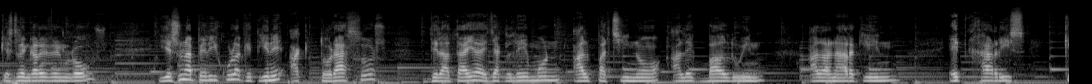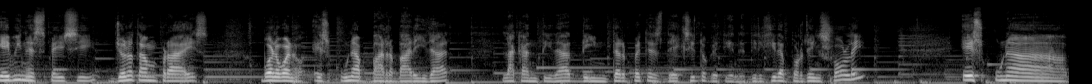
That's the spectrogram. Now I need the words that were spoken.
que es Glen Gary Glen Rose y es una película que tiene actorazos de la talla de Jack Lemmon, Al Pacino, Alec Baldwin, Alan Arkin, Ed Harris, Kevin Spacey, Jonathan Price. Bueno, bueno, es una barbaridad la cantidad de intérpretes de éxito que tiene. Dirigida por James Foley. Es una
